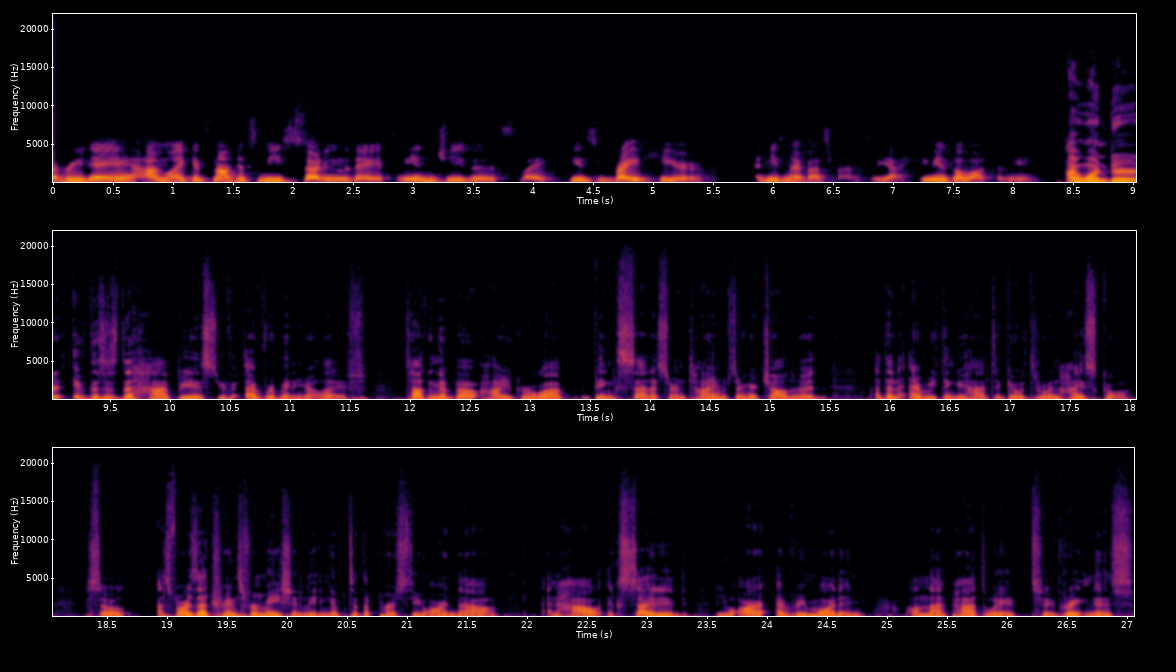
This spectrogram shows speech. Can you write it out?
every day, I'm like, it's not just me starting the day, it's me and Jesus. Like he's right here and he's my best friend. So yeah, he means a lot to me. I wonder if this is the happiest you've ever been in your life. Talking about how you grew up, being sad at certain times during your childhood, and then everything you had to go through in high school. So, as far as that transformation leading up to the person you are now, and how excited you are every morning on that pathway to greatness,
